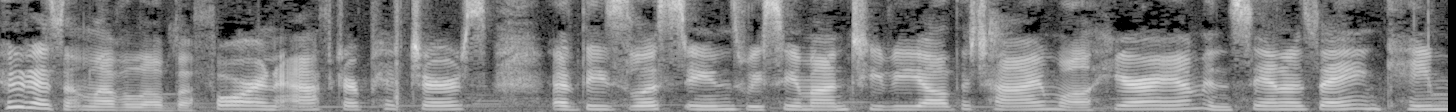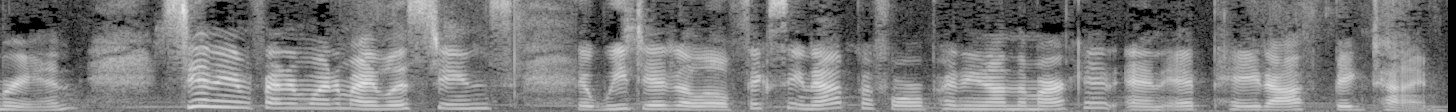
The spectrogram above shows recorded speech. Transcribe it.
Who doesn't love a little before and after pictures of these listings? We see them on TV all the time. Well, here I am in San Jose in Cambrian, standing in front of one of my listings that we did a little fixing up before putting on the market and it paid off big time.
